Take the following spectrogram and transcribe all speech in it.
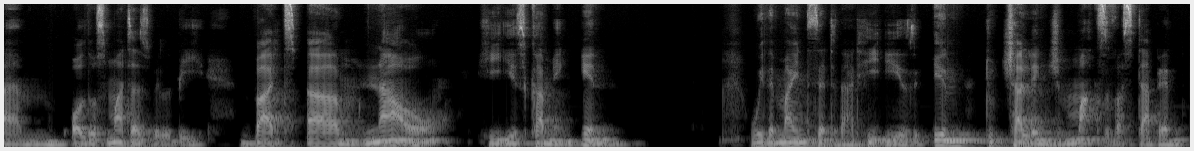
um, all those matters will be. But um, now he is coming in with the mindset that he is in to challenge Max Verstappen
